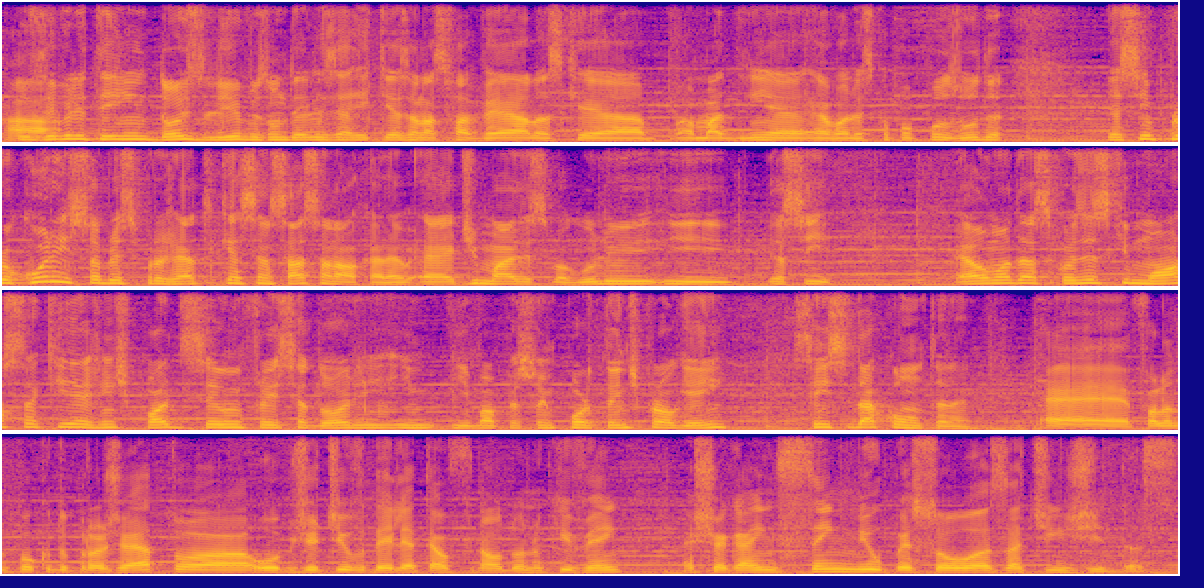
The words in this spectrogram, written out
Ah. Inclusive, ele tem dois livros, um deles é Riqueza nas Favelas, que é a, a madrinha é a Valesca Popozuda. E assim, procurem sobre esse projeto que é sensacional, cara. É, é demais esse bagulho e, e, assim, é uma das coisas que mostra que a gente pode ser um influenciador e, e uma pessoa importante para alguém sem se dar conta, né? É, falando um pouco do projeto, o objetivo dele até o final do ano que vem é chegar em 100 mil pessoas atingidas.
